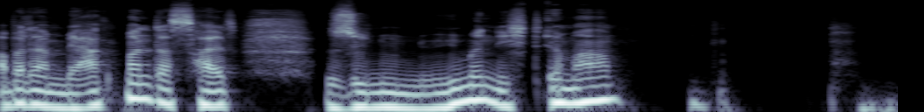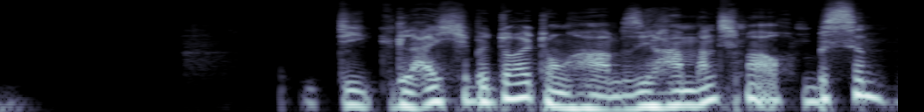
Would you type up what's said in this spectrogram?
Aber da merkt man, dass halt Synonyme nicht immer die gleiche Bedeutung haben. Sie haben manchmal auch ein bisschen,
